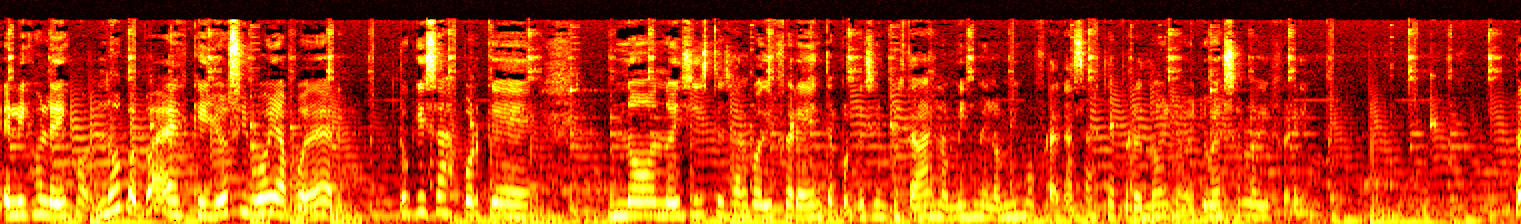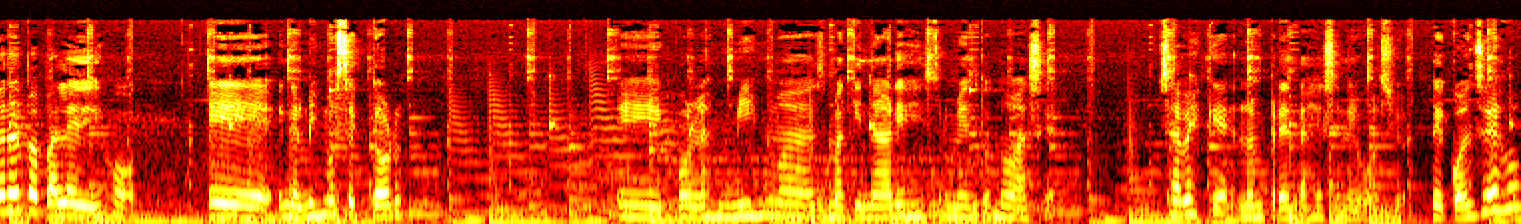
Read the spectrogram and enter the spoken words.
El hijo le dijo, no papá, es que yo sí voy a poder. Tú quizás porque no, no hiciste algo diferente porque siempre estabas lo mismo y lo mismo fracasaste, pero no, yo, yo voy a hacerlo diferente. Pero el papá le dijo, eh, en el mismo sector, eh, con las mismas maquinarias e instrumentos, no va a ser. ¿Sabes qué? No emprendas ese negocio. Te aconsejo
